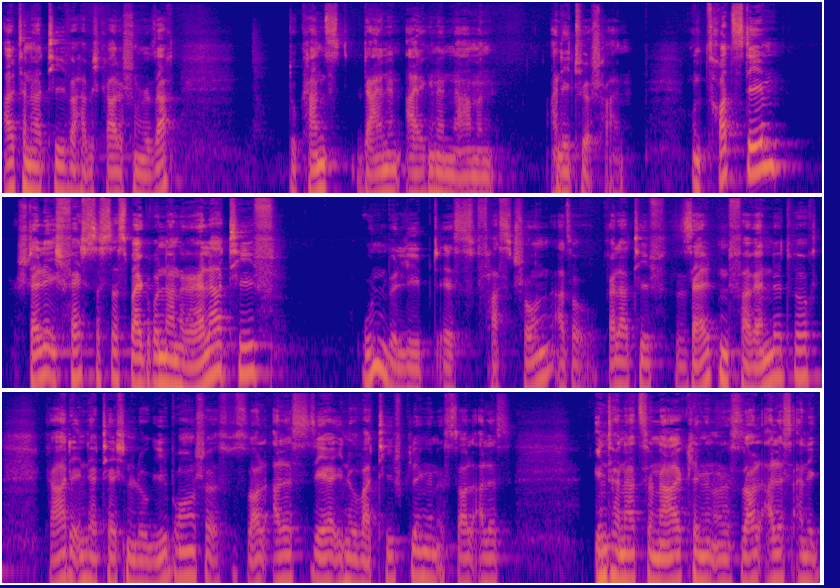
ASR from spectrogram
Alternative habe ich gerade schon gesagt. Du kannst deinen eigenen Namen an die Tür schreiben. Und trotzdem stelle ich fest, dass das bei Gründern relativ unbeliebt ist, fast schon, also relativ selten verwendet wird, gerade in der Technologiebranche. Es soll alles sehr innovativ klingen, es soll alles international klingen und es soll alles eine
